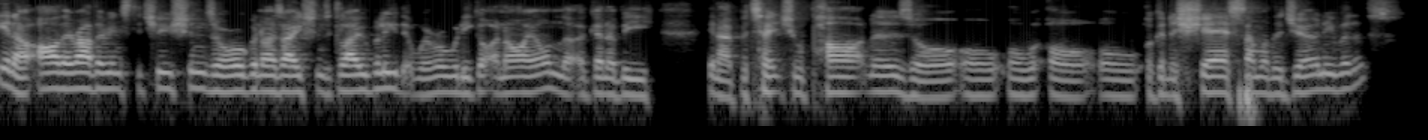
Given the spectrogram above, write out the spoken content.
you know, are there other institutions or organizations globally that we've already got an eye on that are going to be, you know, potential partners or, or, or, or, or are going to share some of the journey with us?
